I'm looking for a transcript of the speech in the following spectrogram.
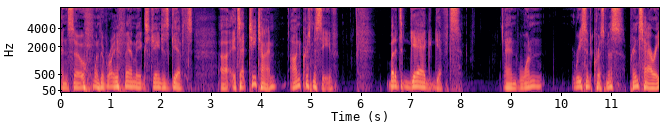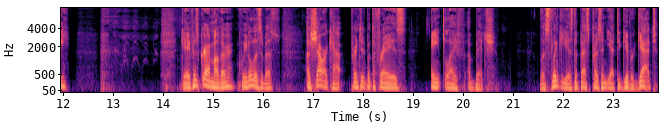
And so when the royal family exchanges gifts, uh, it's at tea time on Christmas Eve, but it's gag gifts. And one recent Christmas, Prince Harry gave his grandmother, Queen Elizabeth, a shower cap printed with the phrase, Ain't life a bitch? The Slinky is the best present yet to give or get.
